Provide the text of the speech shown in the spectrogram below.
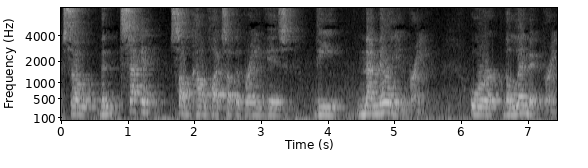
So the second subcomplex of the brain is the mammalian brain or the limbic brain.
